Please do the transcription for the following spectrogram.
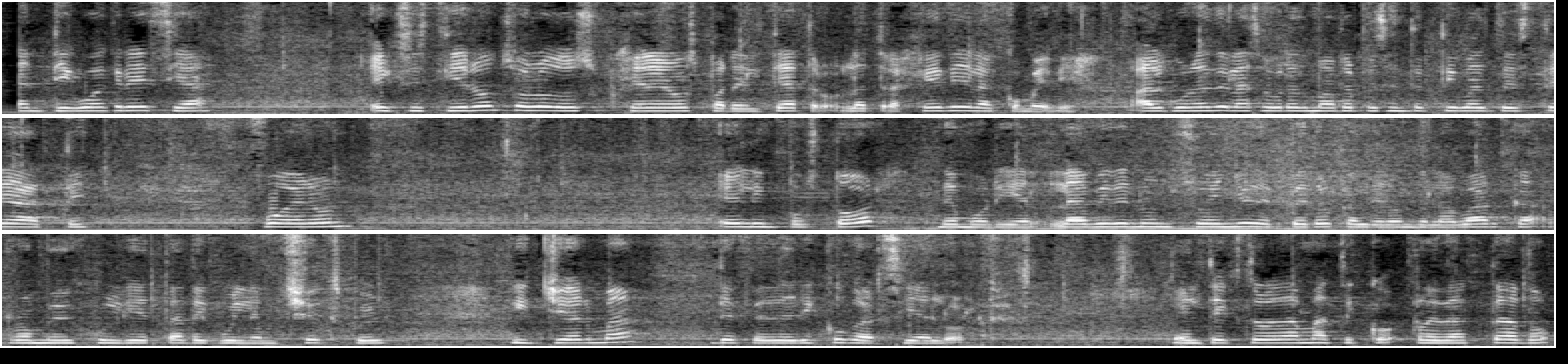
En la antigua Grecia existieron solo dos subgéneros para el teatro, la tragedia y la comedia. Algunas de las obras más representativas de este arte fueron El impostor de Moriel, La vida en un sueño de Pedro Calderón de la Barca, Romeo y Julieta de William Shakespeare y Yerma de Federico García Lorca. El texto dramático redactado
